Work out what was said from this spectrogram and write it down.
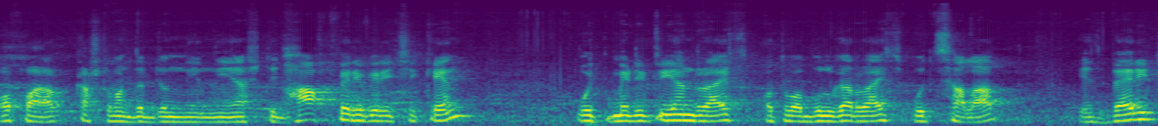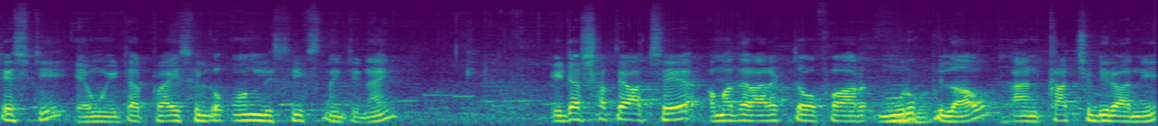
অফার কাস্টমারদের জন্য নিয়ে আসছি। Half peri peri chicken with Mediterranean rice অথবা bulgur rice with salad is very tasty এবং এটার প্রাইস হলো অনলি সিক্স নাইনটি নাইন এটার সাথে আছে আমাদের আরেকটা offer murgh pilau and kacchi biryani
